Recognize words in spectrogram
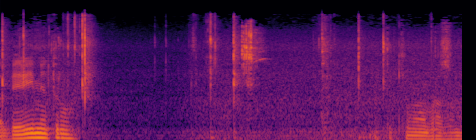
по периметру. Таким образом.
